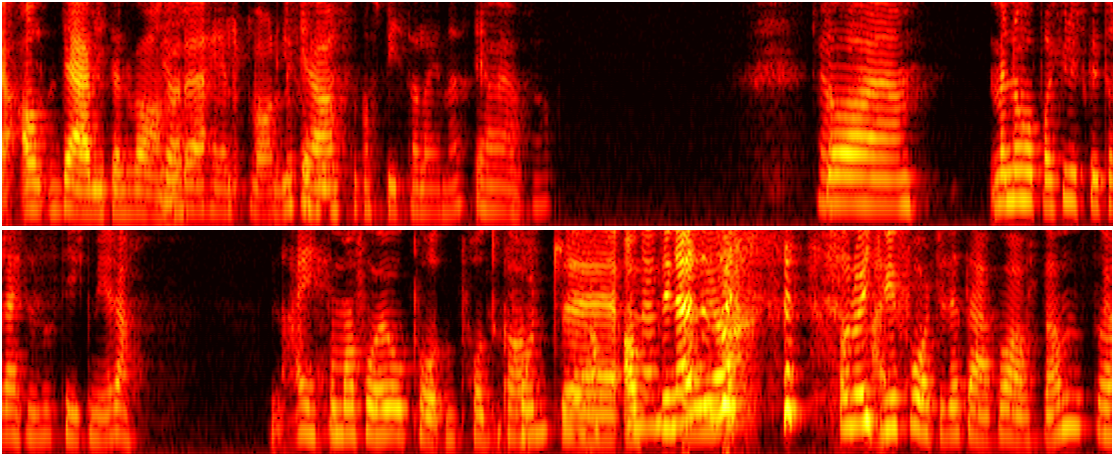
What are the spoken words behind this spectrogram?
Ja, det er blitt en vane. Ja, det er helt vanlig for Ja. folk som må spise alene. Ja, ja. Så eh, Men nå håper jeg ikke du skal ut og reise så sykt mye, da. Nei. For man får jo Pod- podkast-abstinens. Pod ja. og når ikke vi får til dette her på avstand, så,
